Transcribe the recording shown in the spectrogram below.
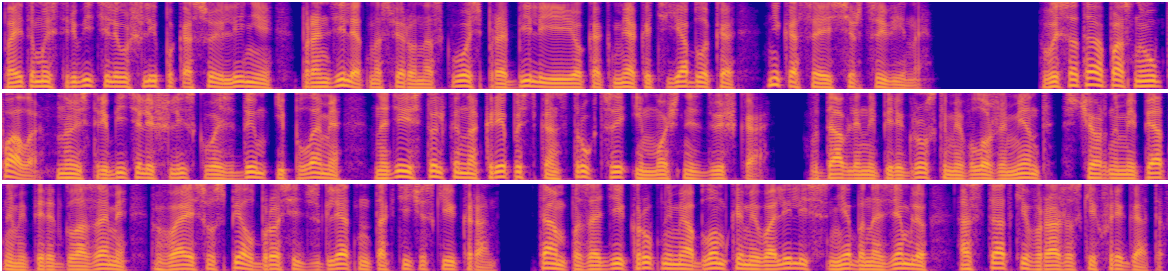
Поэтому истребители ушли по косой линии, пронзили атмосферу насквозь, пробили ее, как мякоть яблока, не касаясь сердцевины. Высота опасно упала, но истребители шли сквозь дым и пламя, надеясь только на крепость конструкции и мощность движка. Вдавленный перегрузками в ложемент с черными пятнами перед глазами, Вайс успел бросить взгляд на тактический экран. Там позади крупными обломками валились с неба на землю остатки вражеских фрегатов.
